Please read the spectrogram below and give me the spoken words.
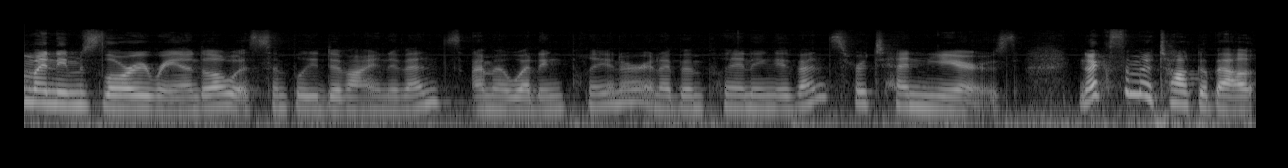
Hello, my name is Lori Randall with Simply Divine Events. I'm a wedding planner and I've been planning events for 10 years. Next, I'm going to talk about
